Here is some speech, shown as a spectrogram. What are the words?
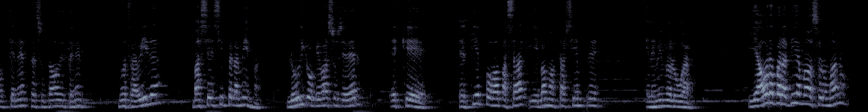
obtener resultados diferentes. Nuestra vida va a ser siempre la misma. Lo único que va a suceder es que el tiempo va a pasar y vamos a estar siempre en el mismo lugar. Y ahora para ti, amado ser humano,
